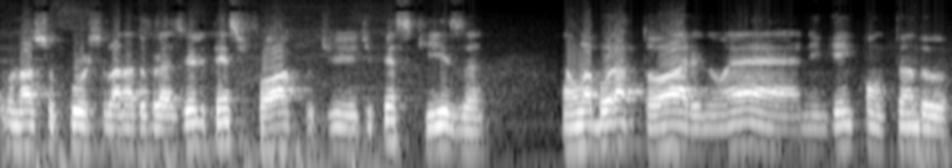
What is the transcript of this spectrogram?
o nosso curso lá na do Brasil ele tem esse foco de, de pesquisa, é um laboratório, não é ninguém contando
